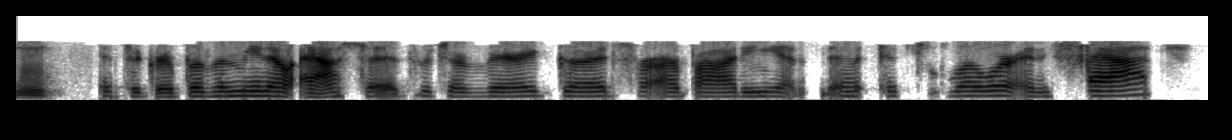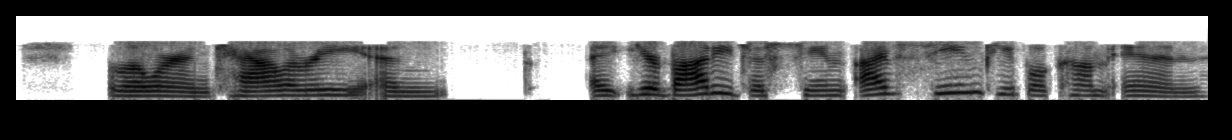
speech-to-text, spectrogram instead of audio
mm. It's a group of amino acids which are very good for our body, and it's lower in fat, lower in calorie, and uh, your body just seems. I've seen people come in.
